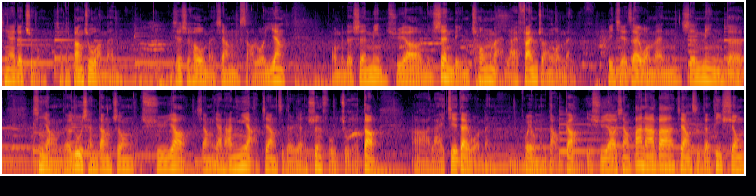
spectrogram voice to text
亲爱的主，求你帮助我们。有些时候，我们像扫罗一样，我们的生命需要你圣灵充满来翻转我们，并且在我们生命的信仰的路程当中，需要像亚拿尼亚这样子的人顺服主的道啊，来接待我们，为我们祷告；也需要像巴拿巴这样子的弟兄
